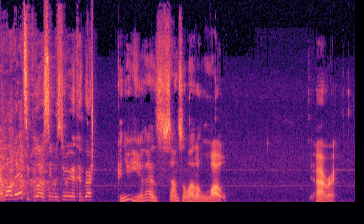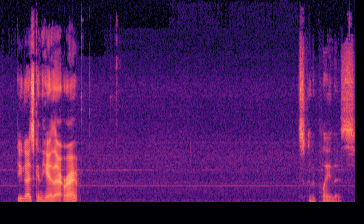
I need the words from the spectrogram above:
and while Nancy Pelosi was doing a congressional Can you hear that? It sounds a little low. All right. You guys can hear that, right? Just gonna play this.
